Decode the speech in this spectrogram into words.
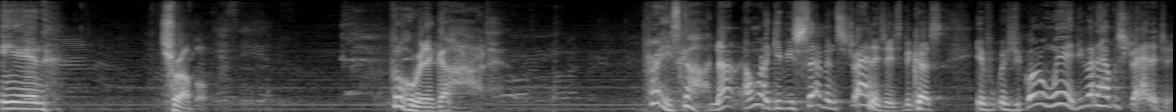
in trouble. Glory to God. Praise God. Now, I want to give you seven strategies because if, if you're going to win, you got to have a strategy.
